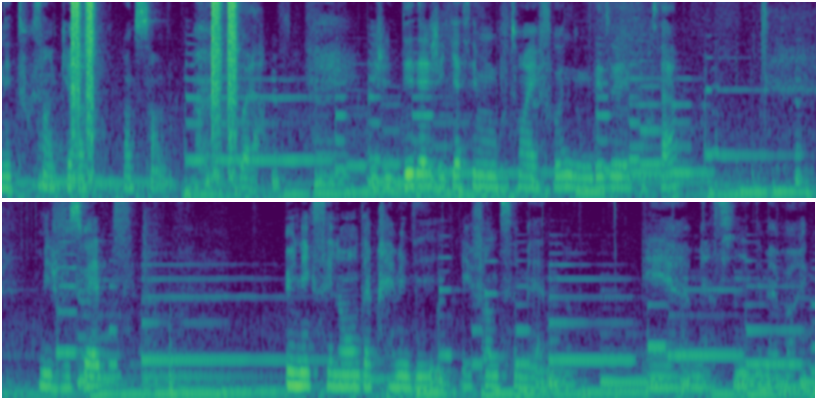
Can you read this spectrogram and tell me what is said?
est tous un cœur ensemble. voilà. Et j'ai j'ai cassé mon bouton iPhone donc désolée pour ça. Mais je vous souhaite une excellente après-midi et fin de semaine. Et euh, merci de m'avoir écouté.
